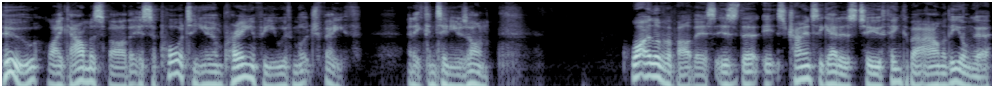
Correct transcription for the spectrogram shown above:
Who, like Alma's father, is supporting you and praying for you with much faith? And it continues on. What I love about this is that it's trying to get us to think about Alma the Younger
